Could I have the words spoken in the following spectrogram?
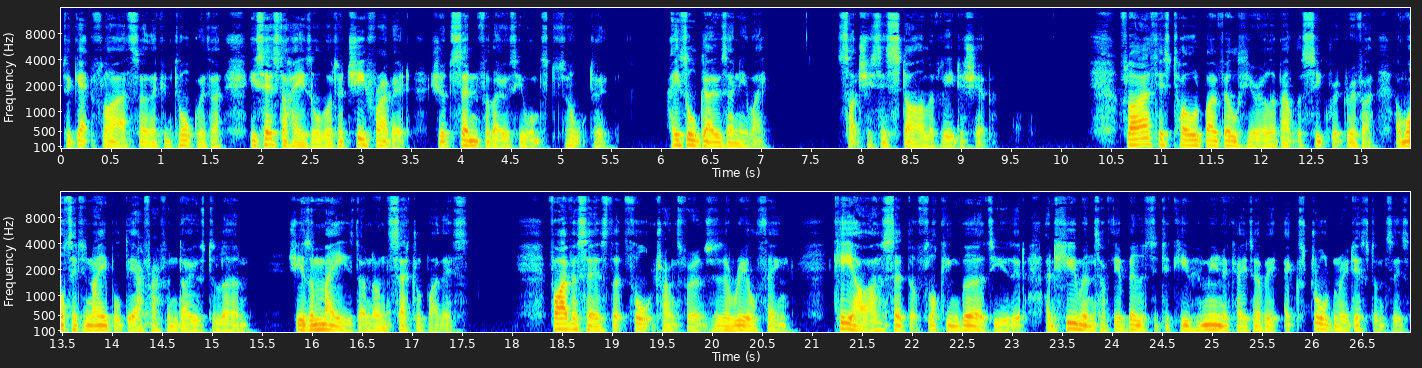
to get Flyairth so they can talk with her, he says to Hazel that a chief rabbit should send for those he wants to talk to. Hazel goes anyway. Such is his style of leadership. Flyairth is told by Vilthuril about the secret river and what it enabled the Efrafan does to learn. She is amazed and unsettled by this. Fiver says that thought transference is a real thing. Kehaar has said that flocking birds use it, and humans have the ability to communicate over extraordinary distances.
